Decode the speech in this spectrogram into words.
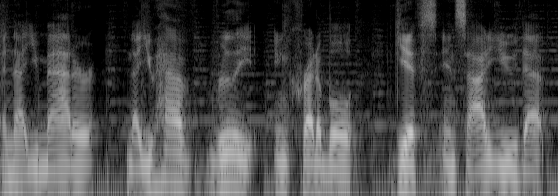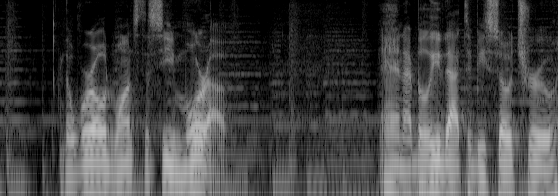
and that you matter, and that you have really incredible gifts inside of you that the world wants to see more of. And I believe that to be so true.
